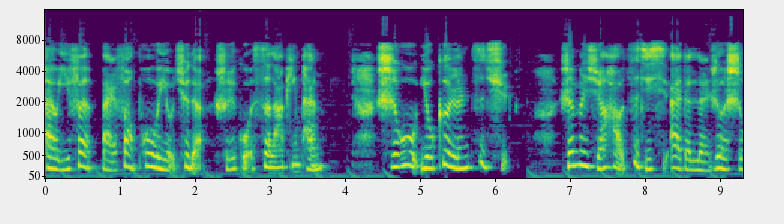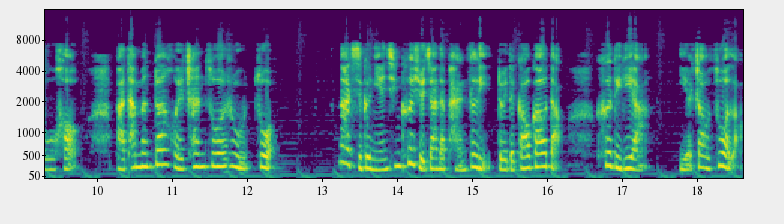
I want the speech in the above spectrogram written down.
还有一份摆放颇为有趣的水果色拉拼盘，食物由个人自取。人们选好自己喜爱的冷热食物后，把它们端回餐桌入座。那几个年轻科学家的盘子里堆得高高的，科迪利亚也照做了。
